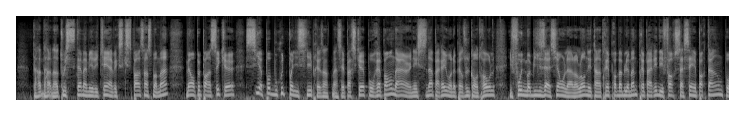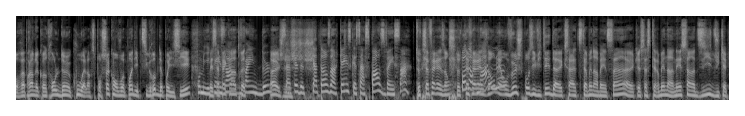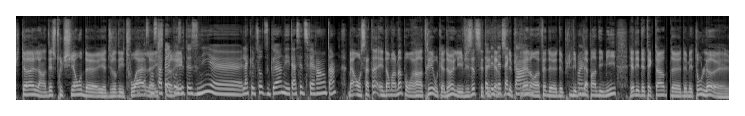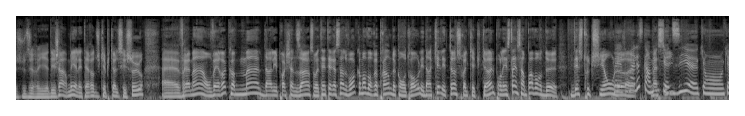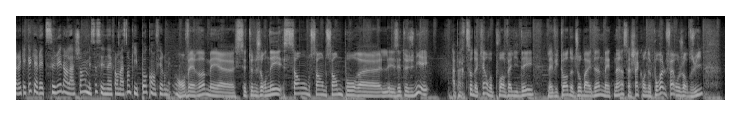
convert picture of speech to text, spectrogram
dans, tout le système américain avec ce qui se passe en ce moment, mais on peut penser que s'il n'y a pas beaucoup de policiers présentement, c'est parce que pour répondre à un incident pareil où on a perdu le contrôle, il faut une mobilisation. Là. Alors là, on est en train probablement de préparer des forces assez importantes pour reprendre le contrôle d'un coup. Alors c'est pour ça qu'on voit pas des petits groupes de policiers. Oh, mais, il ça fait qu'entre 22, ça fait depuis 14h15 que ça se passe, Vincent. Tout à fait raison. Tout à fait raison, mais on veut, je suppose, éviter de, que ça se termine en bain de sang, euh, que ça se termine en incendie du Capitole, en destruction de y a toujours des toiles on se rappelle qu'aux. États-Unis, euh, la culture du gun est assez différente. Hein? Ben, on s'attend, et normalement, pour rentrer au Canada, les visites, c'est interdit depuis très longtemps, en fait, de- depuis le début de la pandémie. Il y a des détecteurs de, de métaux. Là, euh, je dirais, il y a des gens armés à l'intérieur du Capitole, c'est sûr. Euh, vraiment, on verra comment, dans les prochaines heures, ça va être intéressant de voir comment on va reprendre le contrôle et dans quel état sera le Capitole. Pour l'instant, il ne semble pas avoir de destruction. Mais là, journaliste quand même qui a massive. dit euh, qu'il y aurait quelqu'un qui aurait tiré dans la chambre, mais ça c'est une information qui est pas confirmée. On verra, mais euh, c'est une journée sombre, sombre, sombre pour euh, les États-Unis. Et à partir de quand on va pouvoir valider la victoire de Joe Biden maintenant, sachant qu'on ne pourra le faire aujourd'hui?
